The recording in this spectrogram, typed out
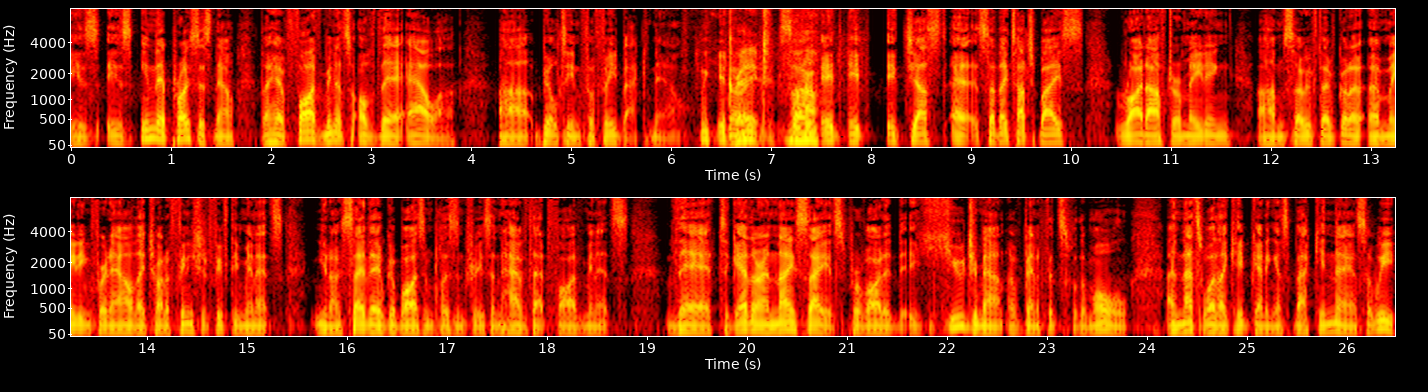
is is in their process now. They have five minutes of their hour uh, built in for feedback now. you know? Great. So Wow. it it it just uh, so they touch base right after a meeting. Um, so if they've got a, a meeting for an hour, they try to finish at fifty minutes. You know, say their goodbyes and pleasantries, and have that five minutes there together. And they say it's provided a huge amount of benefits for them all, and that's why they keep getting us back in there. So we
